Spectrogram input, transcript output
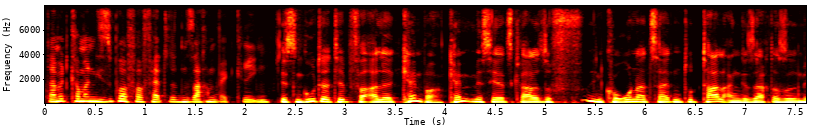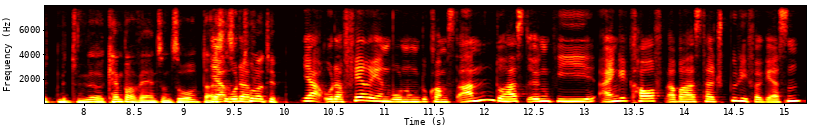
damit kann man die super verfetteten Sachen wegkriegen. Ist ein guter Tipp für alle Camper. Campen ist ja jetzt gerade so in Corona-Zeiten total angesagt, also mit, mit äh, Campervans und so. Da ja, ist das oder, ein toller Tipp. Ja, oder Ferienwohnung. Du kommst an, du hast irgendwie eingekauft, aber hast halt Spüli vergessen.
